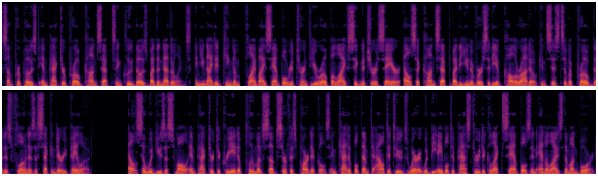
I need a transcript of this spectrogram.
Some proposed impactor probe concepts include those by the Netherlands, and United Kingdom. Flyby sample return to Europa Life Signature Assayer concept by the University of Colorado consists of a probe that is flown as a secondary payload. ELSA would use a small impactor to create a plume of subsurface particles and catapult them to altitudes where it would be able to pass through to collect samples and analyze them on board.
